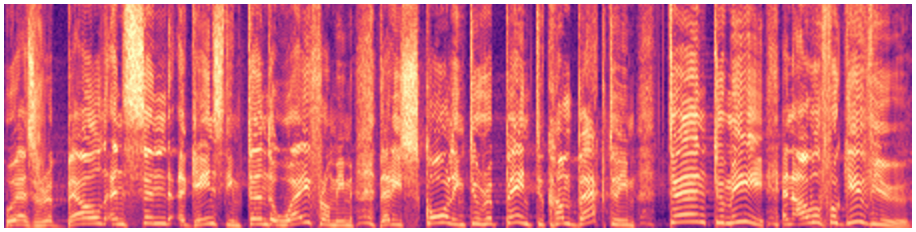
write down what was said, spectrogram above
who has rebelled and sinned against Him, turned away from Him, that is calling to repent, to come back to Him, turn to me and I will forgive you.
